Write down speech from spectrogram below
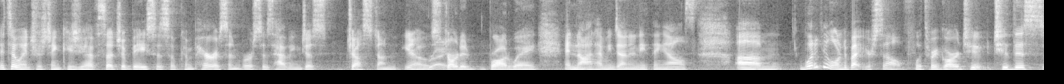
It's so interesting because you have such a basis of comparison versus having just just done, you know, Right. started Broadway and not having done anything else. Um, what have you learned about yourself with regard to to this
